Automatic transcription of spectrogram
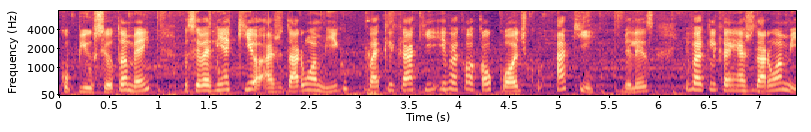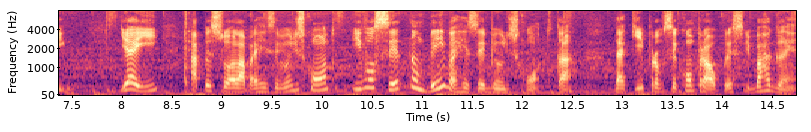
copia o seu também. Você vai vir aqui, ó, ajudar um amigo, vai clicar aqui e vai colocar o código aqui, beleza? E vai clicar em ajudar um amigo. E aí, a pessoa lá vai receber um desconto e você também vai receber um desconto, tá? Daqui para você comprar o preço de barganha.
